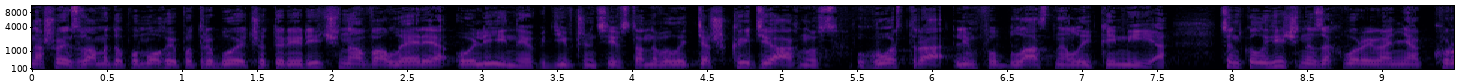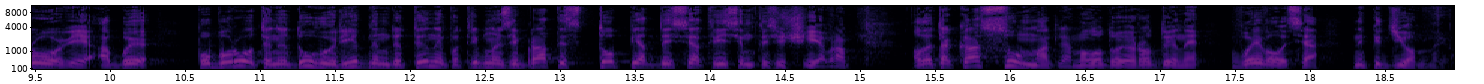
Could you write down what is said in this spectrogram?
Нашої з вами допомоги потребує чотирирічна Валерія Олійник. Дівчинці встановили тяжкий діагноз – гостра лімфобластна лейкемія. Це онкологічне захворювання крові. Аби побороти недугу рідним дитини, потрібно зібрати 158 тисяч євро. Але така сума для молодої родини виявилася непідйомною.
